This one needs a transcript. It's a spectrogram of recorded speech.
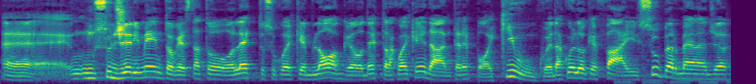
eh, un suggerimento che è stato letto su qualche blog o detto da qualche edantere, poi chiunque, da quello che fa il super manager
